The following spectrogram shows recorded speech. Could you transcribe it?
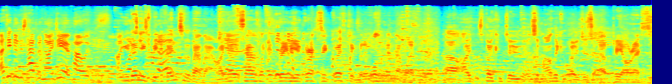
I think I just have an idea of how it, I You don't need to be defensive about that. I know it sounds like a really aggressive question, but it wasn't in that way. Uh, I'd spoken to some other composers at PRS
